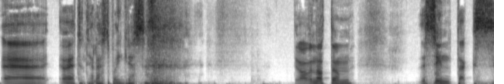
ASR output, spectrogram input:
Eh, jag vet inte, jag läste på ingressen. det var väl något om syntax.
